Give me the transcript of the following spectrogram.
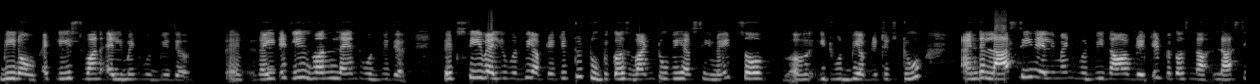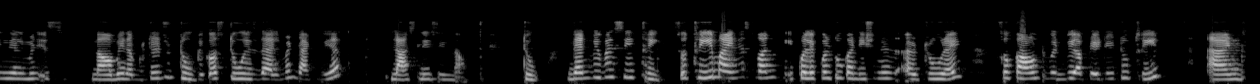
we know at least one element would be there right at least one length would be there. Its c value would be updated to 2 because 1 2 we have seen right? So uh, it would be updated to 2 and the last seen element would be now updated because now last seen element is now been updated to 2 because 2 is the element that we have lastly seen now. 2 then we will see 3 so 3 minus 1 equal equal to condition is uh, true right? So count would be updated to 3 and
